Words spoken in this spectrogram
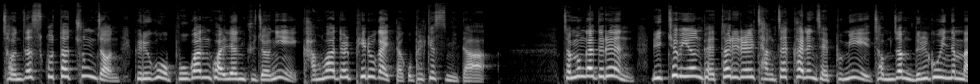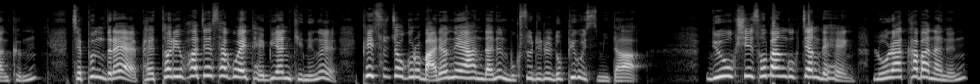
전자 스쿠터 충전 그리고 보관 관련 규정이 강화될 필요가 있다고 밝혔습니다. 전문가들은 리튬이온 배터리를 장착하는 제품이 점점 늘고 있는 만큼 제품들의 배터리 화재 사고에 대비한 기능을 필수적으로 마련해야 한다는 목소리를 높이고 있습니다. 뉴욕시 소방국장 대행 로라 카바나는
